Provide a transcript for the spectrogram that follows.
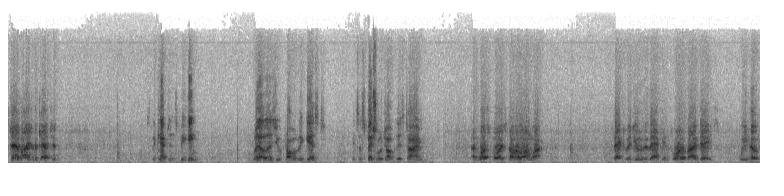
Stand by for the captain. It's the captain speaking. Well, as you've probably guessed, it's a special job this time. And what's more, it's not a long one. In fact, we're due to be back in four or five days. We hope.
